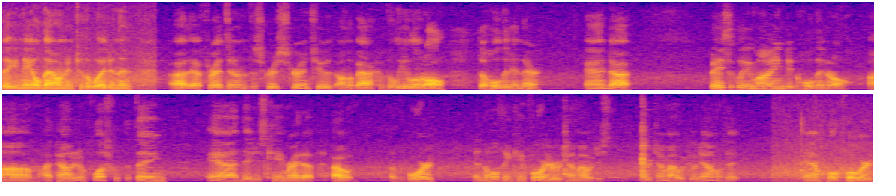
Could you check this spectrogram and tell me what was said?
that you nail down into the wood, and then uh, they have threads in them the screws screw into on the back of the Lee Load-All to hold it in there. and uh, basically mine didn't hold in at all. Um, I pounded them flush with the thing, and they just came right up out of the board, and the whole thing came forward every time I would just every time I would go down with it and pull it forward,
